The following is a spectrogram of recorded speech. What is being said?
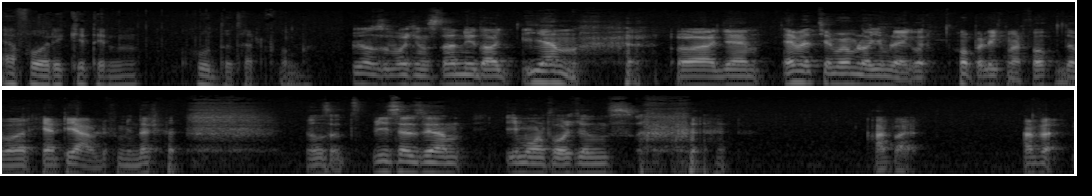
Jeg får ikke til hodetelefonen. Uansett, folkens, det er en ny dag igjen. Og eh, jeg vet ikke hvordan dagen ble i går. Håper jeg likte den i hvert fall. Det var helt jævlig for min del. Uansett, vi ses igjen i morgen, folkens. Hei, five. Hei, five.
